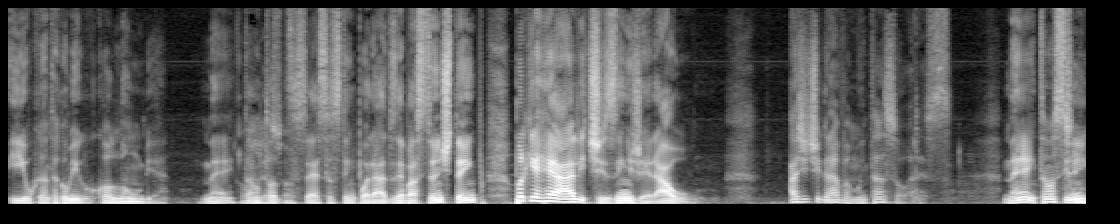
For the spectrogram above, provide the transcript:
e o Canta Comigo Colômbia. Né? Então, Olha todas essas temporadas é bastante tempo, porque realities, em geral, a gente grava muitas horas. Né? Então, assim,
